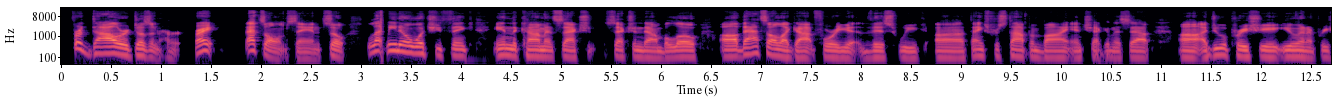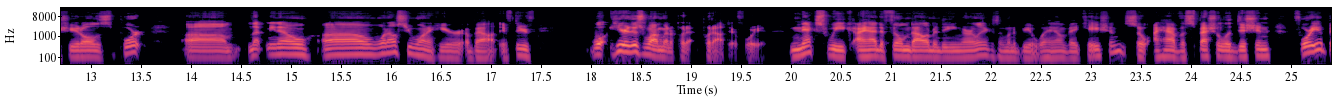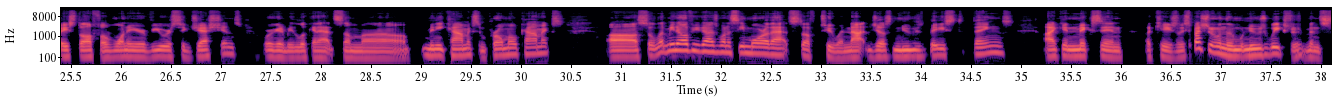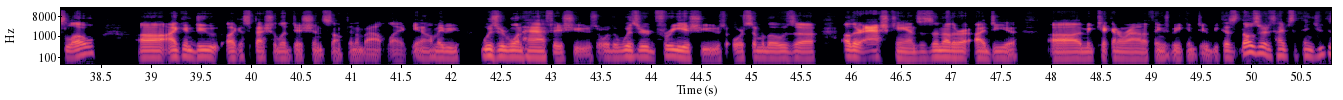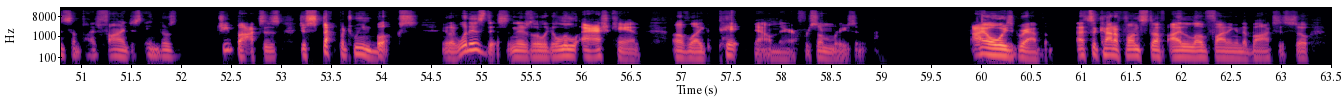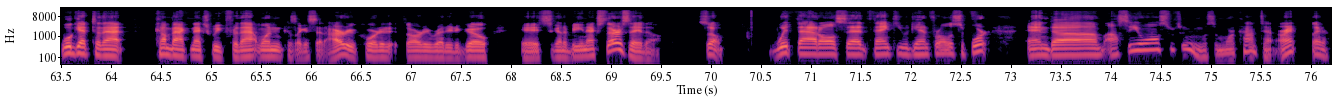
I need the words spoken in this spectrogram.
For a dollar, it doesn't hurt, right? That's all I'm saying. So let me know what you think in the comment section section down below. Uh, that's all I got for you this week. Uh, thanks for stopping by and checking this out. Uh, I do appreciate you and I appreciate all the support. Um, let me know uh, what else you want to hear about. If there's, well, here, this is what I'm going to put put out there for you. Next week, I had to film Dollar Meding earlier because I'm going to be away on vacation. So I have a special edition for you based off of one of your viewer suggestions. We're going to be looking at some uh, mini comics and promo comics. Uh, so let me know if you guys want to see more of that stuff too, and not just news based things. I can mix in occasionally, especially when the news weeks have been slow. Uh, I can do like a special edition, something about like you know maybe Wizard one half issues or the Wizard free issues or some of those uh, other ash cans is another idea uh, I've been kicking around of things we can do because those are the types of things you can sometimes find just in those cheap boxes, just stuck between books. You're like, what is this? And there's like a little ash can of like pit down there for some reason. I always grab them. That's the kind of fun stuff I love finding in the boxes. So we'll get to that. Come back next week for that one because, like I said, I already recorded it. It's already ready to go. It's going to be next Thursday, though. So, with that all said, thank you again for all the support. And uh, I'll see you all soon with some more content. All right. Later.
